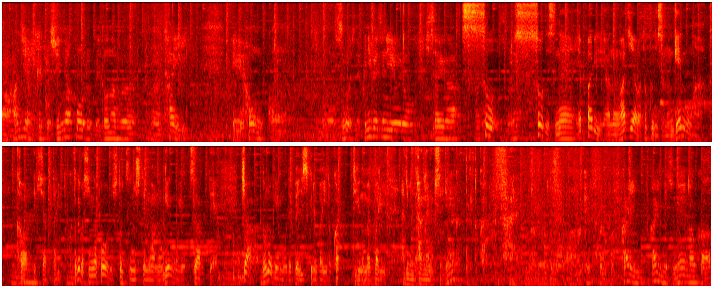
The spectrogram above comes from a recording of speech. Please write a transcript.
あアジアも結構シンガポール、ベトナム、うんタイ、えー香港、うんすごいですね、国別にいろいろ記載があるんですそう。そうですねやっぱりあのアジアは特にその言語が変わってきちゃったりとか、例えばシンガポール一つにしてもあの言語4つあって、じゃあどの言語でページ作ればいいのかっていうのもやっぱり初めに考えなくちゃいけなかったりとか、はい、なるほど。結構やっぱ深い深いんですね。なんか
